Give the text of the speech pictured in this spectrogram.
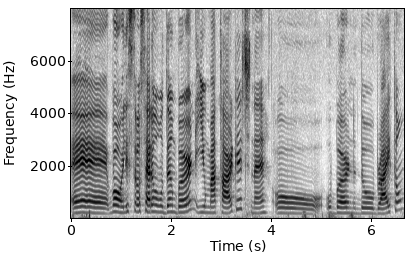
É, bom, eles trouxeram o Dan Burn e o Matt Target, né? O, o Burn do Brighton.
